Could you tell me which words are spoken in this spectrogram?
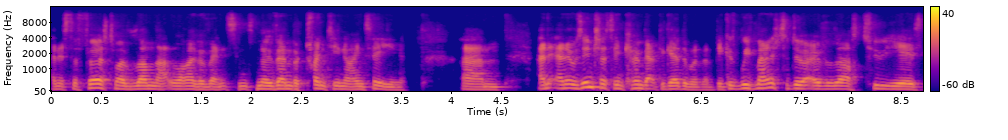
And it's the first time I've run that live event since November 2019. Um, and, and it was interesting coming back together with them because we've managed to do it over the last two years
